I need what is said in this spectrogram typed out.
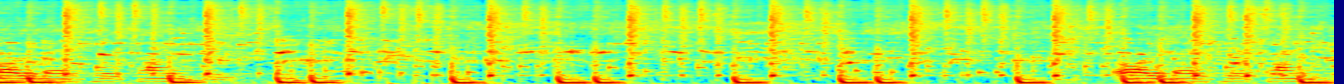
Ornamental timepiece. Ornamental timepiece.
